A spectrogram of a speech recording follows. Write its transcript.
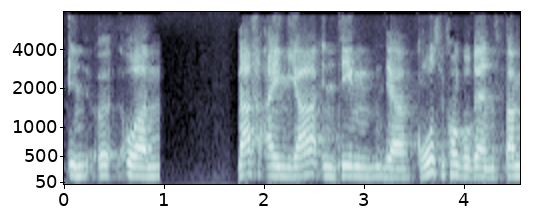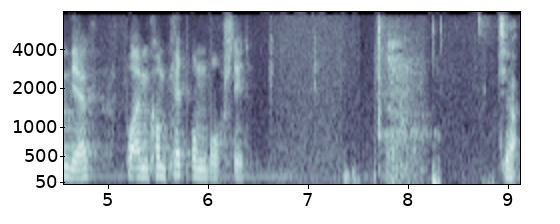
in, äh, oder nach einem Jahr, in dem der große Konkurrent Bamberg vor einem Komplettumbruch steht. Tja,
